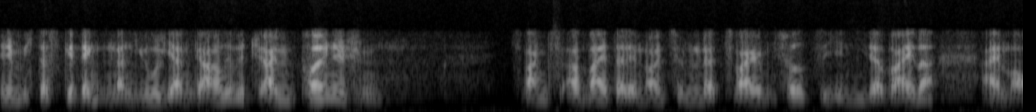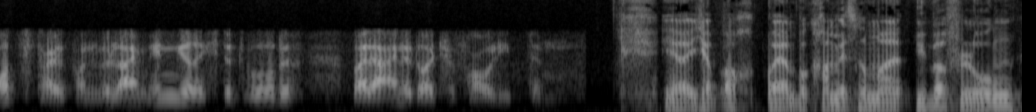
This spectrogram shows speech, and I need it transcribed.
nämlich das Gedenken an Julian Garlewitsch, einen polnischen Zwangsarbeiter, der 1942 in Niederweiler, einem Ortsteil von Müllheim, hingerichtet wurde, weil er eine deutsche Frau liebte. Ja, ich habe auch euer Programm jetzt nochmal überflogen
